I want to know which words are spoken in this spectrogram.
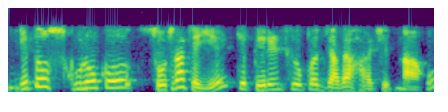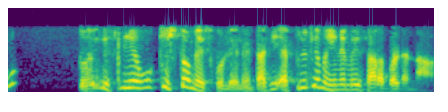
ये तो स्कूलों को सोचना चाहिए कि पेरेंट्स के ऊपर ज़्यादा हार्डशिप ना हो तो इसलिए वो किश्तों में इसको ले लें ताकि अप्रैल के महीने में सारा बर्डन ना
